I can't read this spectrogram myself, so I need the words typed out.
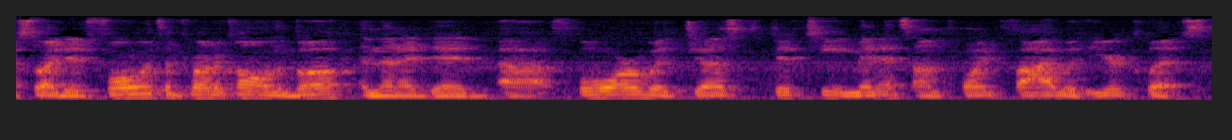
so I did four with the protocol in the book, and then I did uh, four with just 15 minutes on point five with ear clips.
